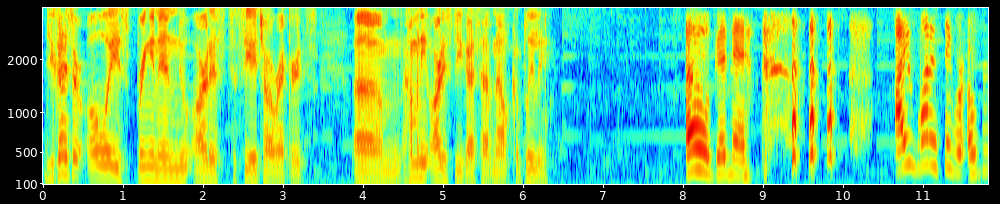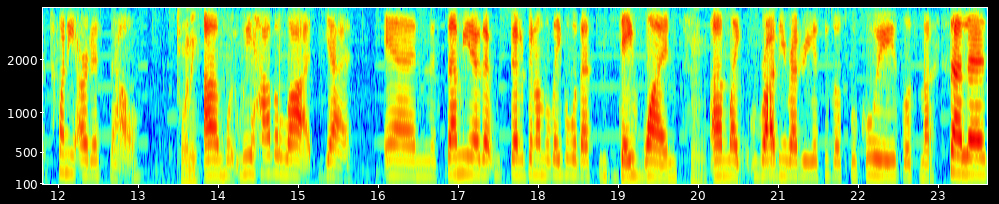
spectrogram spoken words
you guys are always bringing in new artists to CHR Records. Um, how many artists do you guys have now completely? Oh goodness. I want to say we're over 20 artists now. Twenty. Um, we- we have a lot, yes, and some you know that that have been on the label with us since day one, Hmm. um, like Rodney Rodriguez, Los Cucuys, Los Marceles.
